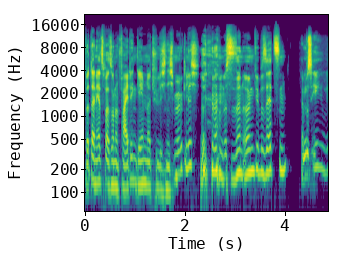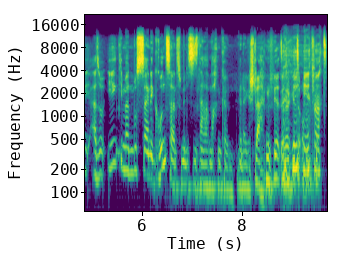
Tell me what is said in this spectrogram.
wird dann jetzt bei so einem Fighting Game natürlich nicht möglich. dann müssen sie ihn irgendwie besetzen. Er muss irgendwie, also irgendjemand muss seine Grundzahlen zumindest nachmachen können, wenn er geschlagen wird oder getroffen wird.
